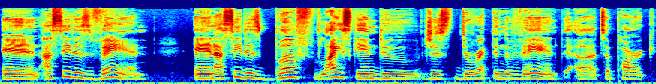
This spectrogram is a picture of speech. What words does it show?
and I see this van, and I see this buff, light skinned dude just directing the van uh, to park,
